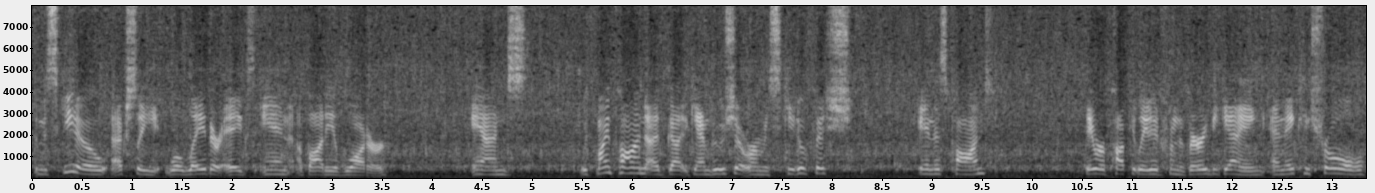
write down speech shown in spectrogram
the mosquito actually will lay their eggs in a body of water. And with my pond, I've got gambusia or mosquito fish in this pond. They were populated from the very beginning and they control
